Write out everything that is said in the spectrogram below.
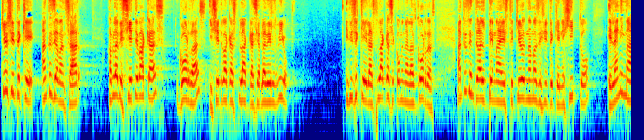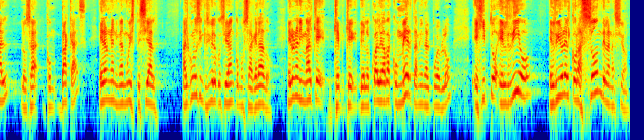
Quiero decirte que antes de avanzar, habla de siete vacas gordas y siete vacas flacas y habla del río. Y dice que las flacas se comen a las gordas. Antes de entrar al tema este, quiero nada más decirte que en Egipto el animal los vacas, era un animal muy especial. Algunos inclusive lo consideraban como sagrado. Era un animal que, de lo cual le daba comer también al pueblo. Egipto, el río, el río era el corazón de la nación.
